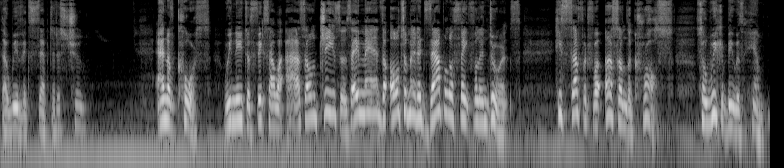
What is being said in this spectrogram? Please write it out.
that we've accepted as true. And of course, we need to fix our eyes on Jesus. Amen. The ultimate example of faithful endurance. He suffered for us on the cross so we could be with Him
